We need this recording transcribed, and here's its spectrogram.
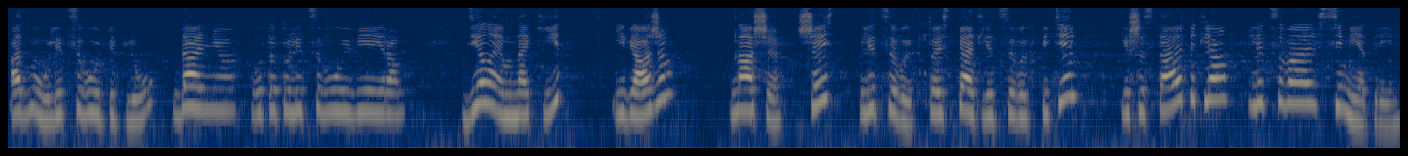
одну лицевую петлю, дальнюю, вот эту лицевую веера. Делаем накид и вяжем наши 6 лицевых, то есть 5 лицевых петель и шестая петля лицевая симметрии.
